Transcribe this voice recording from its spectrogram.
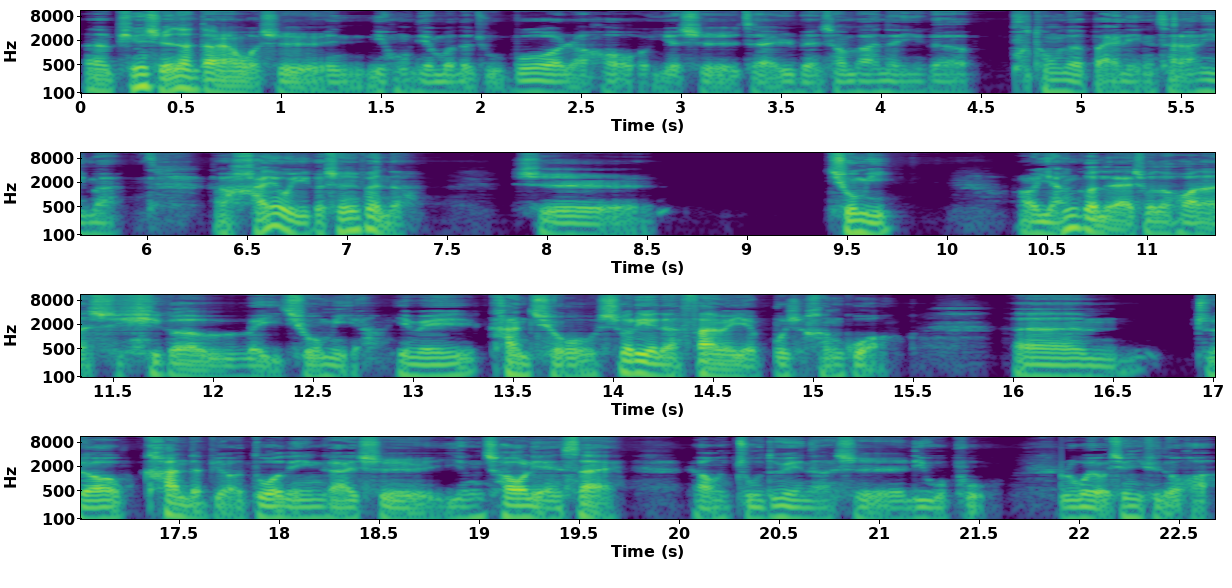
呃，平时呢，当然我是霓虹电波的主播，然后也是在日本上班的一个普通的白领，萨拉利曼。啊，还有一个身份呢是球迷。然后严格的来说的话呢，是一个伪球迷啊，因为看球涉猎的范围也不是很广，嗯，主要看的比较多的应该是英超联赛，然后主队呢是利物浦。如果有兴趣的话，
